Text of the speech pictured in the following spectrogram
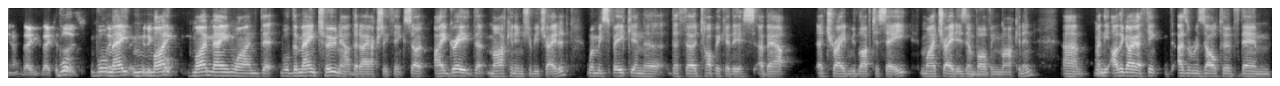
you know they they could well, lose. Well, they, mate, they my my main one that well the main two now that I actually think so I agree that Markkanen should be traded. When we speak in the the third topic of this about a trade we'd love to see, my trade is mm-hmm. involving mm-hmm. Um, mm-hmm. And the other guy, I think, as a result of them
